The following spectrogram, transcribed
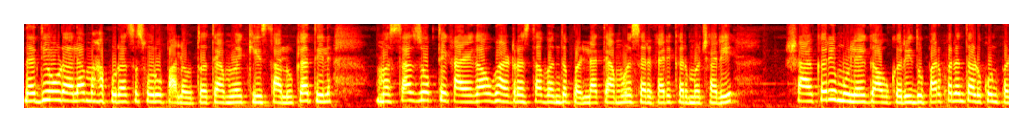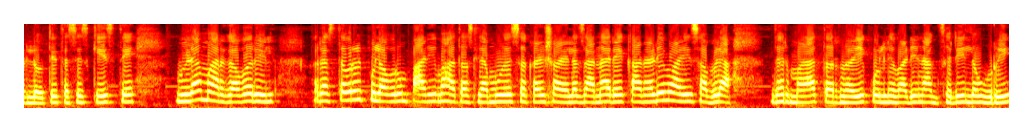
नदी ओढ्याला महापुराचं स्वरूप आलं होतं. त्यामुळे केस तालुक्यातील मस्ताजोग ते काळेगाव घाट रस्ता बंद पडला. त्यामुळे सरकारी कर्मचारी शाळकरी मुले गावकरी दुपारपर्यंत अडकून पडले होते. तसेच केस ते विडा मार्गावरील रस्त्यावरील पुलावरून पाणी वाहत असल्यामुळे सकाळी शाळेला जाणारे कानडे माळी साबळा धर्माळा तरनळी कोल्हेवाडी नागझरी लवरी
